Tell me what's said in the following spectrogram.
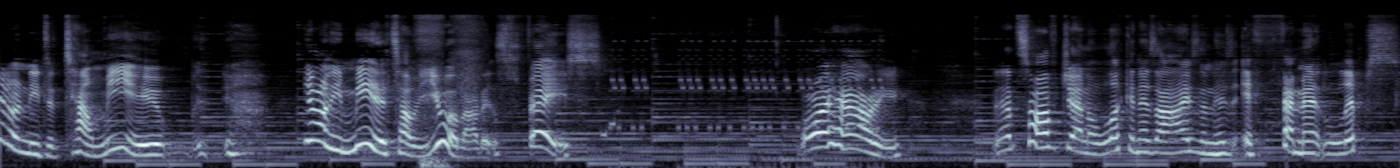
You don't need to tell me. You, you don't need me to tell you about his face. Boy, howdy. That soft, gentle look in his eyes and his effeminate lips.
